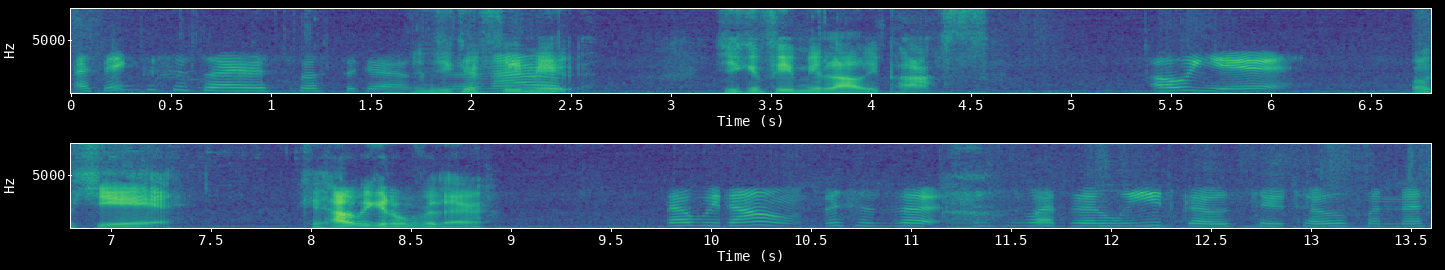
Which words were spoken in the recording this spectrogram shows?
I think this is where we're supposed to go. And you can feed me. You can feed me lollipops. Oh yeah. Oh yeah. Okay, how do we get over there? No, we don't. This is the this is what the lead goes to to open this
